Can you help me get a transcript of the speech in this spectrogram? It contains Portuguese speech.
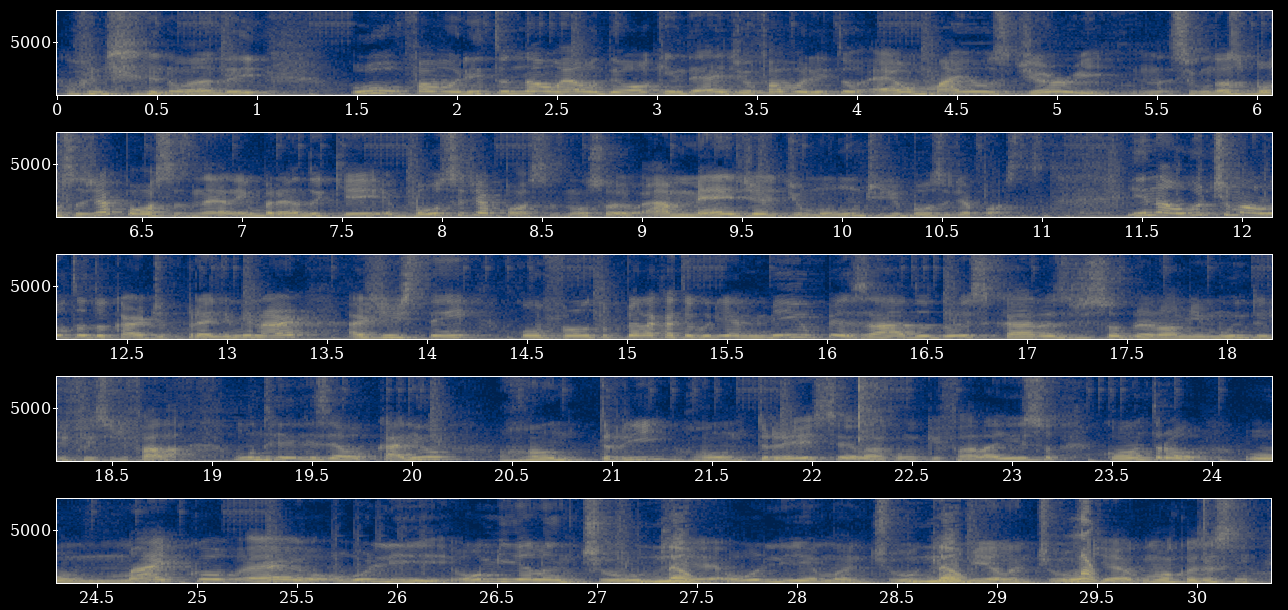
Continuando aí, o favorito não é o The Walking Dead, o favorito é o Miles Jury, segundo as bolsas de apostas, né? Lembrando que bolsa de apostas, não sou eu, é a média de um monte de bolsa de apostas. E na última luta do card preliminar, a gente tem confronto pela categoria meio pesado, dois caras de sobrenome muito difícil de falar. Um deles é o Khalil Rontri, Rontri, sei lá como que fala isso, contra o Michael, é, Oli, Omielanchuk, Não. é Oliemanchuk. Omielanchuk, é alguma coisa assim.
